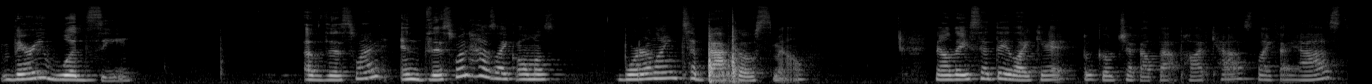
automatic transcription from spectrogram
very woodsy of this one. And this one has like almost borderline tobacco smell. Now they said they like it, but go check out that podcast like I asked.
